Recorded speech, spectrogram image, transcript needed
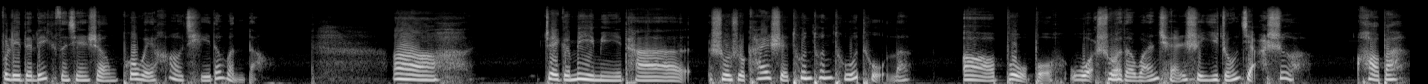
弗里德里克森先生颇为好奇地问道。啊。这个秘密，他叔叔开始吞吞吐吐了。哦，不不，我说的完全是一种假设。好吧，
